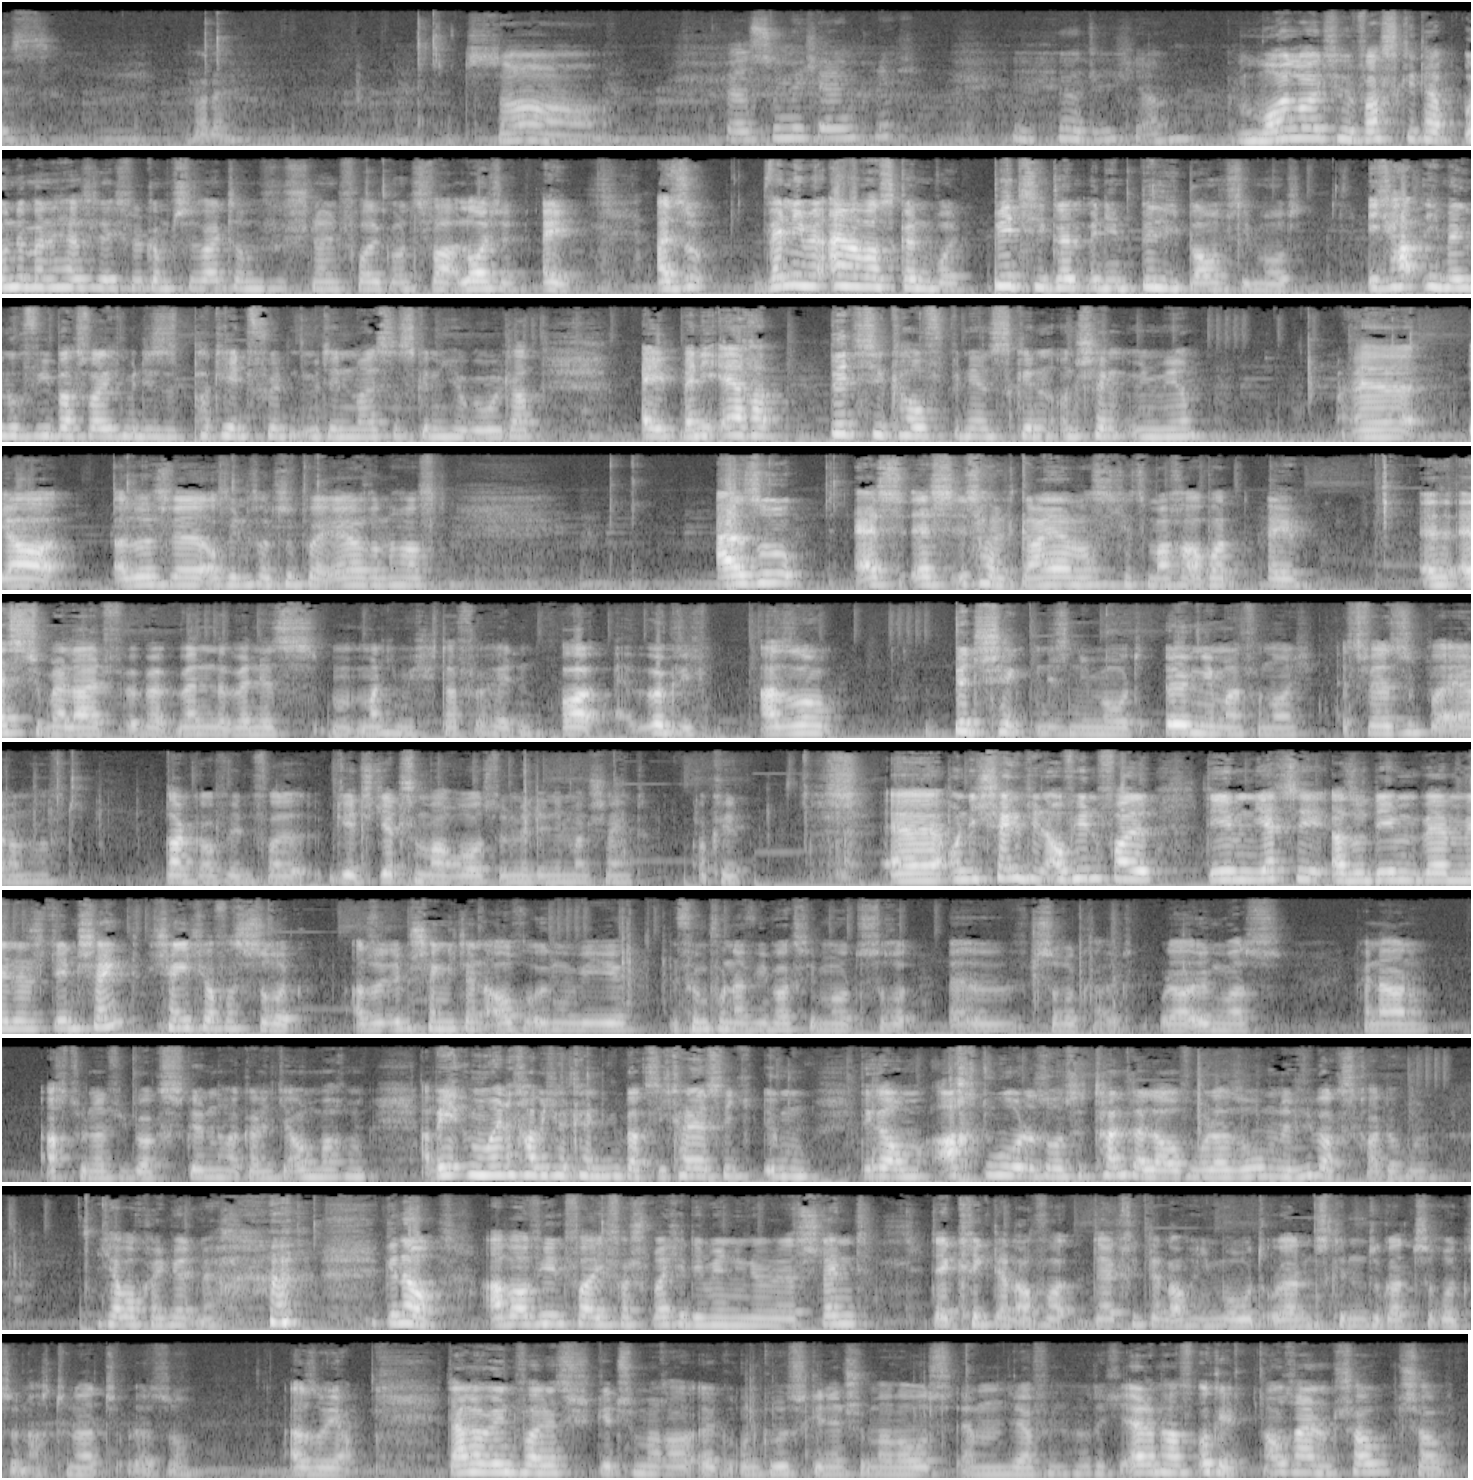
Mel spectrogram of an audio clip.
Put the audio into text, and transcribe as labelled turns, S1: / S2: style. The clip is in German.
S1: ist.
S2: Warte. So.
S1: Hörst du mich eigentlich?
S2: Ich höre dich, ja. Moin Leute, was geht ab? Und immer herzlich willkommen zur weiteren schnellen Folge. Und zwar, Leute, ey, also, wenn ihr mir einmal was gönnen wollt, bitte gönnt mir den Billy Bouncy Mode. Ich habe nicht mehr genug V-Bucks, weil ich mir dieses Paket für, mit den meisten Skin hier geholt habe. Ey, wenn ihr Ehre habt, bitte kauft mir den Skin und schenkt ihn mir. Äh, ja, also es wäre auf jeden Fall super ehrenhaft. Also, es, es ist halt geil, was ich jetzt mache, aber ey, es, es tut mir leid, wenn, wenn jetzt manche mich dafür haten. Aber wirklich, also bitte schenkt mir diesen Emote. Irgendjemand von euch. Es wäre super ehrenhaft. Danke auf jeden Fall. Geht jetzt schon mal raus, wenn mir den jemand schenkt. Okay. Äh, und ich schenke den auf jeden Fall dem jetzt, also dem, wer mir den schenkt, schenke ich auch was zurück. Also dem schenke ich dann auch irgendwie 500 V-Bucks Emote zurück, äh, zurück halt. Oder irgendwas, keine Ahnung. 800 V-Bucks Skin kann ich auch machen. Aber im Moment habe ich halt keine V-Bucks. Ich kann jetzt nicht irgend, Digga, um 8 Uhr oder so zu Tanker laufen oder so, um eine V-Bucks-Karte holen. Ich habe auch kein Geld mehr. genau, aber auf jeden Fall, ich verspreche demjenigen, der mir das schenkt, der kriegt dann auch, der kriegt dann auch ein Emote oder ein Skin sogar zurück, so ein 800 oder so. Also ja. Danke auf jeden Fall, jetzt geht schon mal raus, äh, und Grüße gehen jetzt schon mal raus. Ähm, ja, finde ich ehrenhaft. Okay, haut rein und ciao, ciao.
